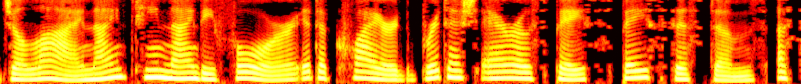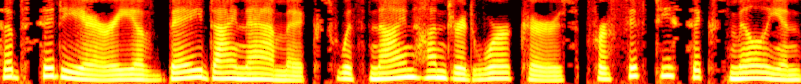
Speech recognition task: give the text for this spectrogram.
July 1994 it acquired British Aerospace Space Systems a subsidiary of BAe Dynamics with 900 workers for £56 million.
